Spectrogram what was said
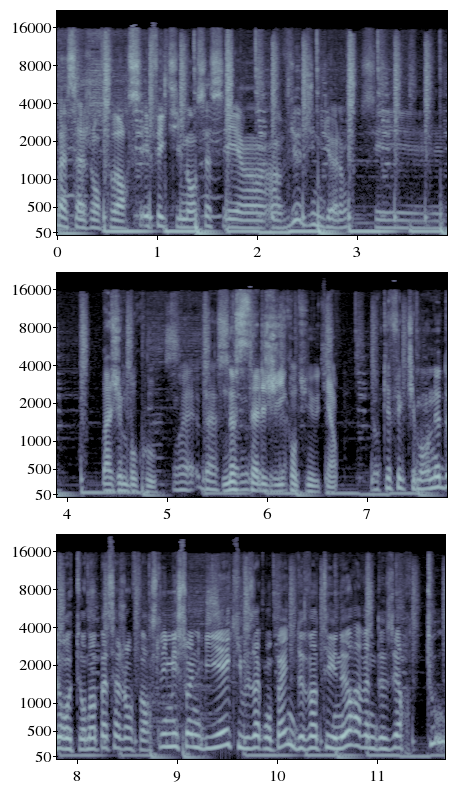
Passage en force. Effectivement, ça c'est un, un vieux jingle. hein. C'est. Bah j'aime beaucoup. Ouais, bah, Nostalgie, continue, tiens. Donc effectivement, on est de retour dans Passage en Force, l'émission NBA qui vous accompagne de 21h à 22h tous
